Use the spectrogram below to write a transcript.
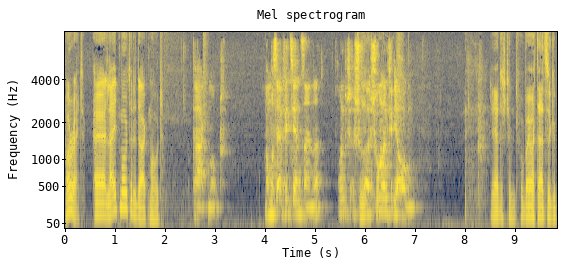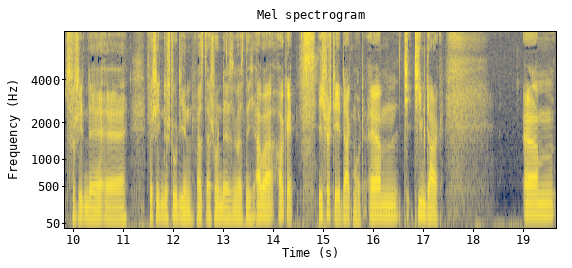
Alright. Äh, Light Mode oder Dark Mode? Dark Mode. Man muss ja effizient sein, ne? Und sch ja. Äh, schonen für die Augen. Ja, das stimmt. Wobei auch dazu gibt es verschiedene, äh, verschiedene Studien, was da schon da ist und was nicht. Aber okay, ich verstehe. Dark Mode. Ähm, Team Dark. Ähm,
